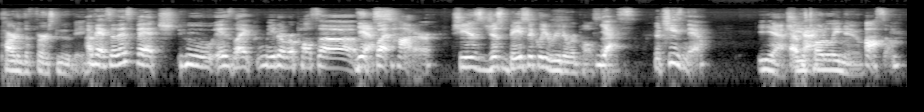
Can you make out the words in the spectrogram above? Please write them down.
part of the first movie. Okay, so this bitch who is like Rita Repulsa, Yes. but hotter. She is just basically Rita Repulsa. Yes, but she's new. Yeah, she's Okay. totally new. Awesome.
